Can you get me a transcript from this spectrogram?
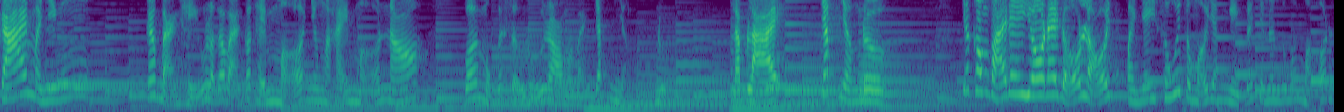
Cái mà Nhi muốn các bạn hiểu là các bạn có thể mở, nhưng mà hãy mở nó với một cái sự rủi ro mà bạn chấp nhận được. Lặp lại, chấp nhận được. Chứ không phải đi vô đây đổ lỗi bà nhi suối tôi mở doanh nghiệp đó cho nên tôi mới mở đó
